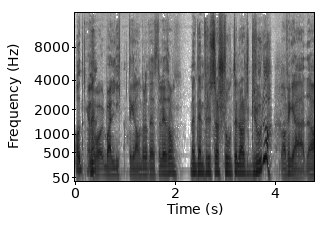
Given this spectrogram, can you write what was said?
Og, Men det var bare litt grann protester, liksom. men den frustrasjonen til Lars Grorud, da. Da, jeg, da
